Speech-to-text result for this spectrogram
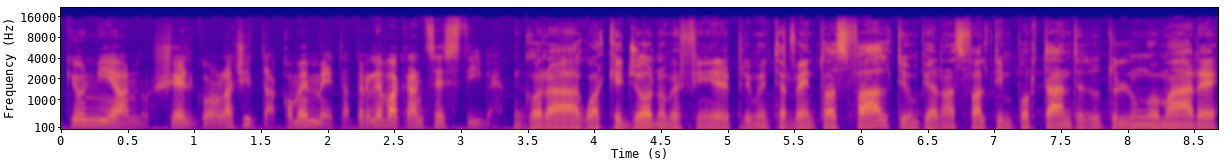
che ogni anno scelgono la città come meta per le vacanze estive. Ancora qualche giorno per finire il primo intervento asfalti, un piano asfalto importante, tutto il lungomare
